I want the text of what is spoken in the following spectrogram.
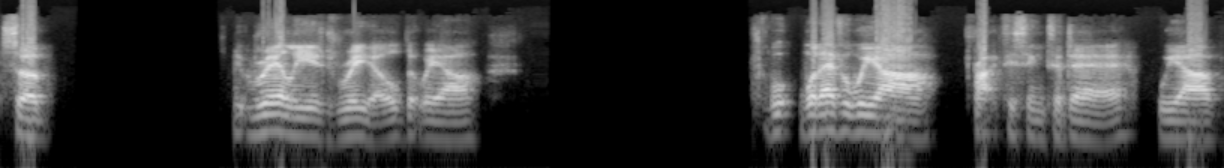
So it really is real that we are, whatever we are practicing today, we are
